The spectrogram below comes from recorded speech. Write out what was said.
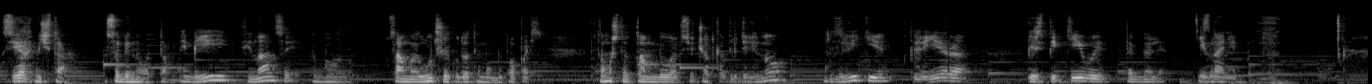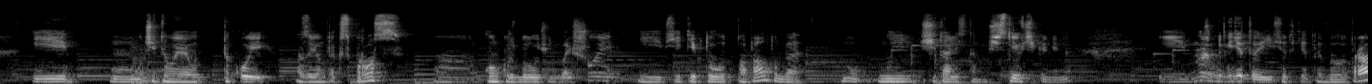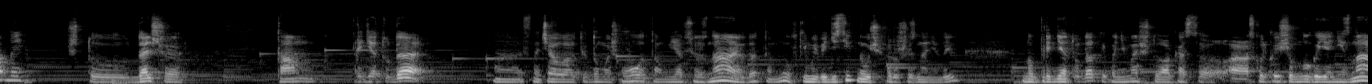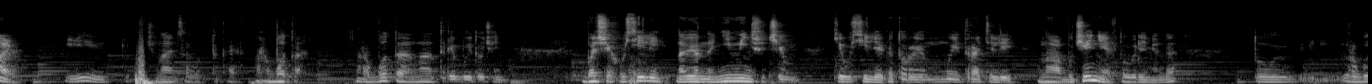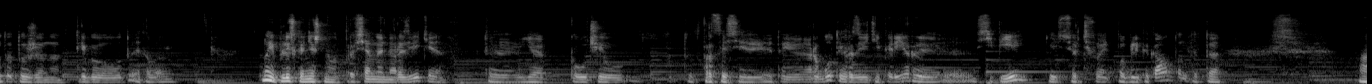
сверхмечта. Особенно вот там MBA, финансы, это было самое лучшее, куда ты мог бы попасть. Потому что там было все четко определено, развитие, карьера, перспективы и так далее, и знания. И учитывая вот такой, назовем так, спрос, а, конкурс был очень большой, и все те, кто вот попал туда, ну, мы считались там счастливчиками, да? И, может быть, где-то и все-таки это было правдой, что дальше там, придя туда, а, сначала ты думаешь, вот, там, я все знаю, да, там, ну, в Кимэпе действительно очень хорошие знания дают, но придя туда, ты понимаешь, что, оказывается, а сколько еще много я не знаю. И тут начинается вот такая работа. Работа, она требует очень больших усилий, наверное, не меньше, чем те усилия, которые мы тратили на обучение в то время, да, то работа тоже, она требовала вот этого. Ну и плюс, конечно, вот профессиональное развитие. Я получил в процессе этой работы развития карьеры э, CPA, то есть Certified Public Accountant. Это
